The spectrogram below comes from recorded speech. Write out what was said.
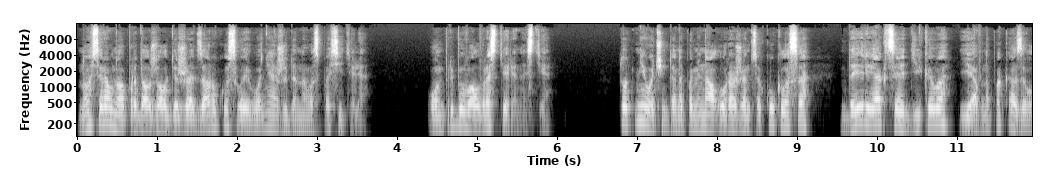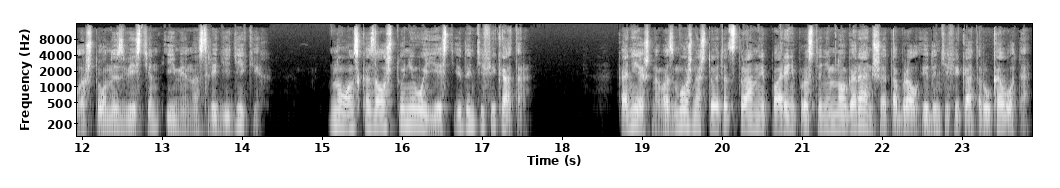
но все равно продолжал держать за руку своего неожиданного спасителя. Он пребывал в растерянности. Тот не очень-то напоминал уроженца Кукласа, да и реакция Дикого явно показывала, что он известен именно среди диких. Но он сказал, что у него есть идентификатор. Конечно, возможно, что этот странный парень просто немного раньше отобрал идентификатор у кого-то.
